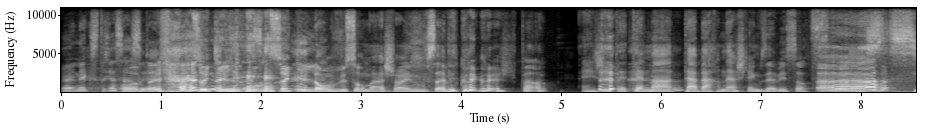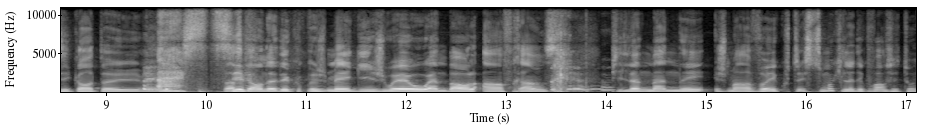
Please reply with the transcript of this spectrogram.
Un extrait, ça va serait... pour, ceux qui, pour ceux qui l'ont vu sur ma chaîne, vous savez de quoi, quoi je parle. Hey, J'étais tellement en tabarnache quand vous avez sorti ça. Ah, si qu'on t'a eu. Ah, Parce qu'on a découvert. Maggie jouait au handball en France. Puis là, de m'amener, je m'en vais écouter. C'est-tu moi qui l'ai découvert ou c'est toi?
